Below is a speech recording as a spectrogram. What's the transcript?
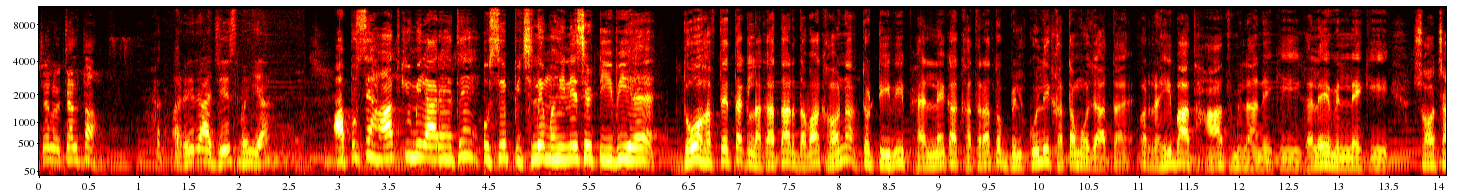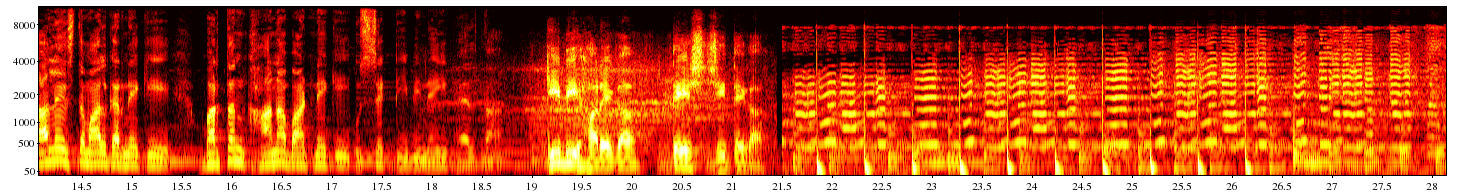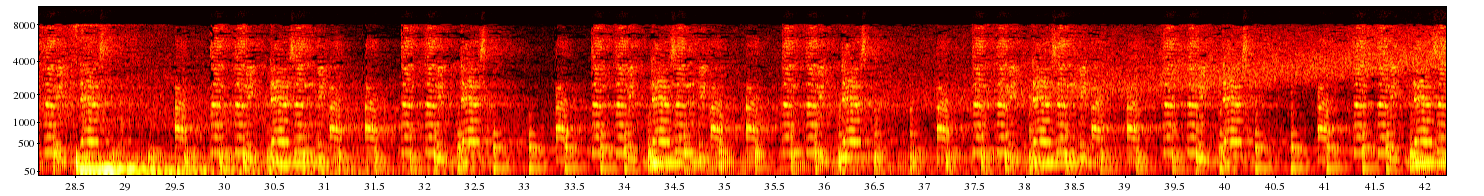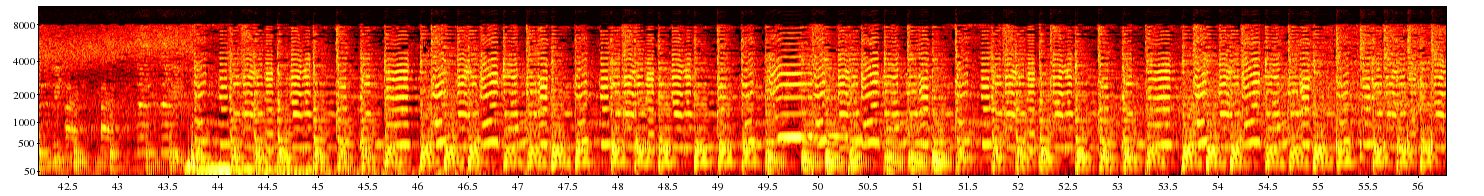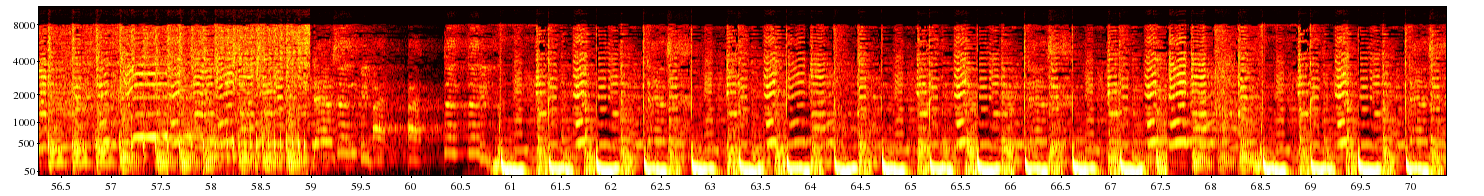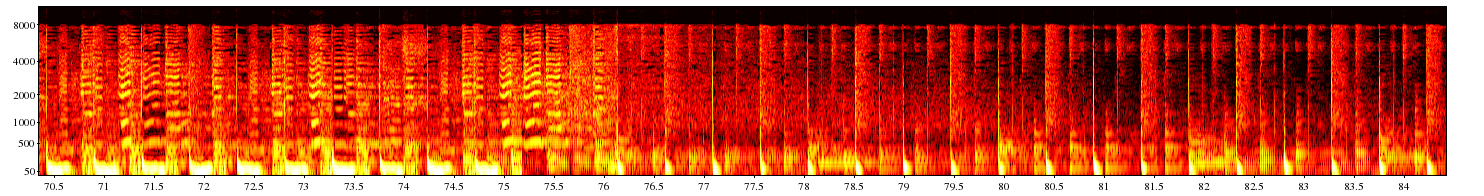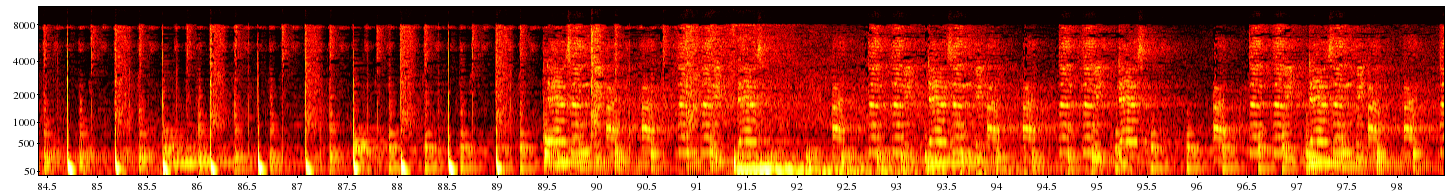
चलो चलता हूँ। अरे राजेश भैया आप उससे हाथ क्यों मिला रहे थे? उसे पिछले महीने से टीबी है। दो हफ़्ते तक लगातार दवा खाओ ना तो टीबी फैलने का खतरा तो बिल्कुल ही खत्म हो जाता है। और रही बात हाथ मिलाने की गले मिलने की शौचालय इस्तेमाल करने की बर्तन खाना बांटने की उससे टीबी नहीं फैलता। टीबी हारेगा देश जीतेगा।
